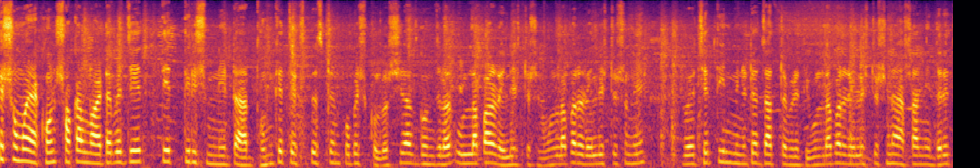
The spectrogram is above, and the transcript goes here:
ঘড়িতে সময় এখন সকাল নয়টা বেজে তেত্রিশ মিনিট আর ধূমকেতু এক্সপ্রেস ট্রেন প্রবেশ করল সিরাজগঞ্জ জেলার Ullapara rail station. Ullapara rail স্টেশনে রয়েছে তিন মিনিটের যাত্রা বিরতি। উল্লাপাড়া রেল স্টেশনে আসার নির্ধারিত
